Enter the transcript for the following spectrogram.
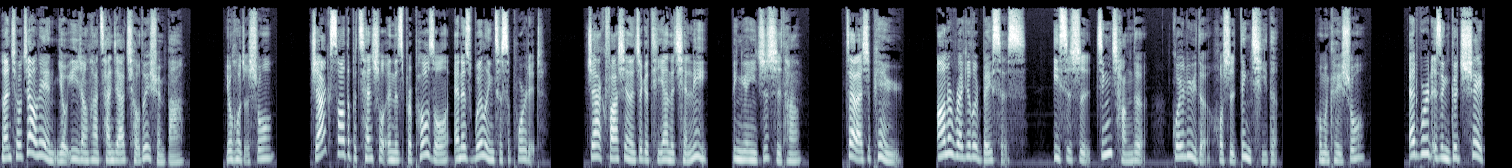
篮球教练有意让他参加球队选拔。又或者说，Jack saw the potential in this proposal and is willing to support it. Jack 发现了这个提案的潜力，并愿意支持它。再来是片语，on a regular basis。 意思是经常的、规律的或是定期的。我们可以说，Edward is in good shape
